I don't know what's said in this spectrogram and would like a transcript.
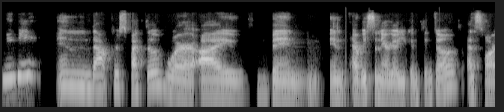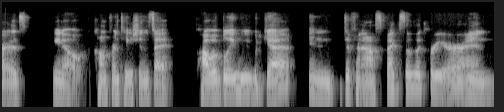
maybe in that perspective, where I've been in every scenario you can think of as far as, you know, confrontations that probably we would get in different aspects of the career. And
